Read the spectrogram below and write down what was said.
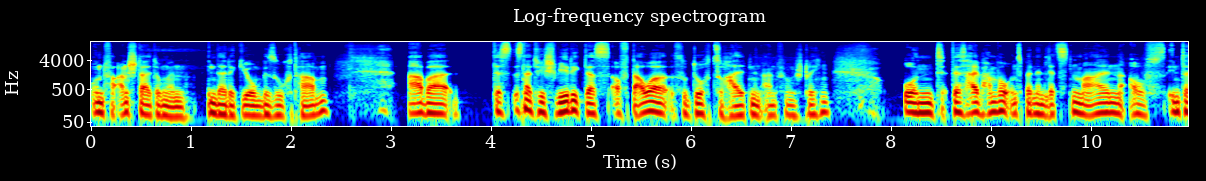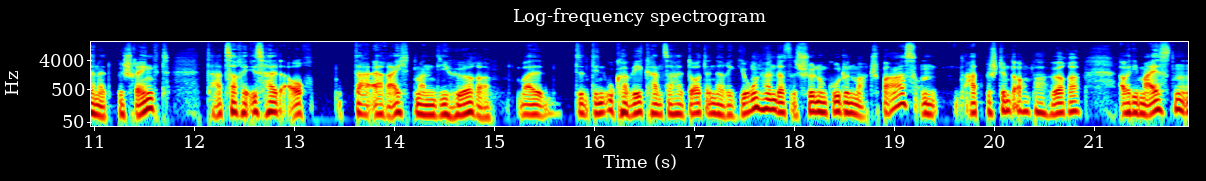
und Veranstaltungen in der Region besucht haben. Aber das ist natürlich schwierig, das auf Dauer so durchzuhalten, in Anführungsstrichen. Und deshalb haben wir uns bei den letzten Malen aufs Internet beschränkt. Tatsache ist halt auch, da erreicht man die Hörer, weil den UKW kannst du halt dort in der Region hören. Das ist schön und gut und macht Spaß und hat bestimmt auch ein paar Hörer. Aber die meisten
